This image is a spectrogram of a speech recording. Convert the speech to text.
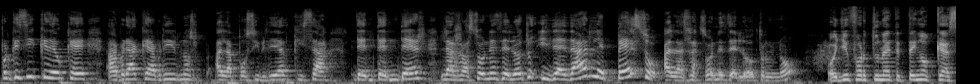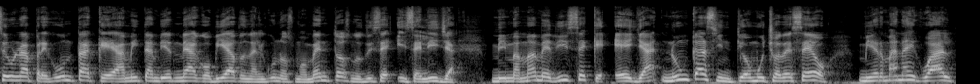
Porque sí creo que habrá que abrirnos a la posibilidad quizá de entender las razones del otro y de darle peso a las razones del otro, ¿no? Oye Fortuna, te tengo que hacer una pregunta que a mí también me ha agobiado en algunos momentos, nos dice Iselilla. Mi mamá me dice que ella nunca sintió mucho deseo. Mi hermana igual.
